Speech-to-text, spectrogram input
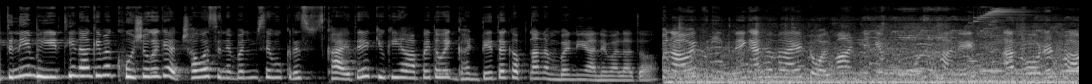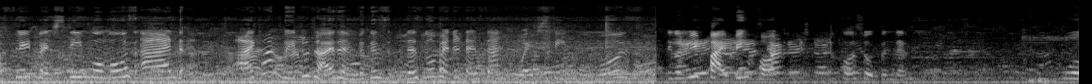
इतनी भीड़ थी ना कि मैं खुश हो गई कि अच्छा हुआ सिनेबन से वो क्रिस्प खाए थे क्योंकि यहाँ पे तो एक घंटे तक अपना नंबर नहीं आने वाला था तो नाउ इट्स इवनिंग एंड हम आए डोलमा आंटी के मोमोज खाने I order half plate veg steam momos and I can't wait to try them because there's no better taste than veg steam momos. They're to be piping hot. First open them. वो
